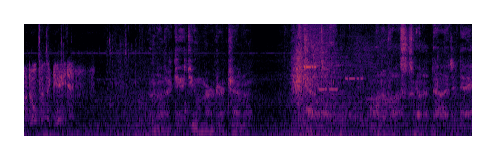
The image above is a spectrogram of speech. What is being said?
and open the gate. Another kid you murdered, General. Captain, one of us is gonna die today.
